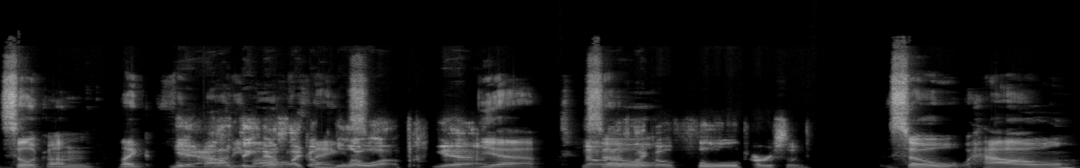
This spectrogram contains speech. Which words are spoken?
silicone like Yeah, I don't think that's like things. a blow up. Yeah. Yeah. No, that's like a full person. So how?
